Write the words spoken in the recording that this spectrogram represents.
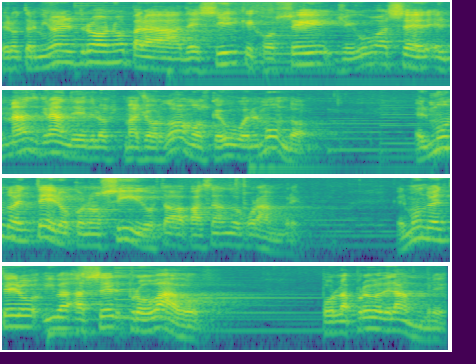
Pero terminó el trono para decir que José llegó a ser el más grande de los mayordomos que hubo en el mundo. El mundo entero conocido estaba pasando por hambre. El mundo entero iba a ser probado por la prueba del hambre.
